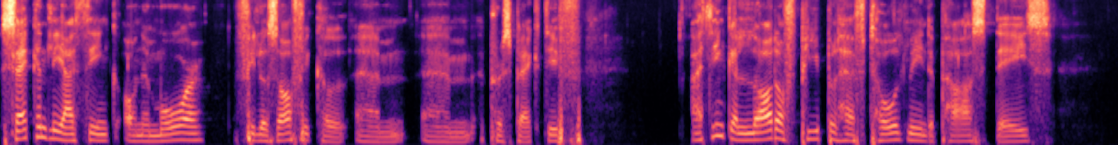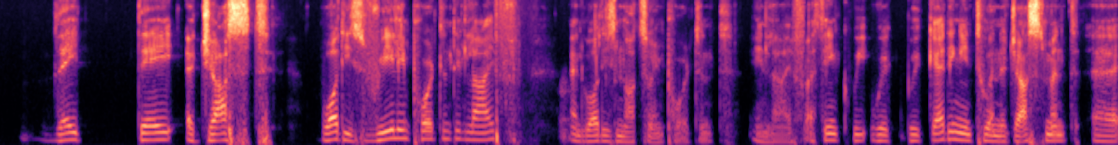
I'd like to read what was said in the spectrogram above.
Secondly, I think on a more philosophical um, um, perspective, I think a lot of people have told me in the past days they they adjust what is really important in life and what is not so important in life. I think we, we're, we're getting into an adjustment uh,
